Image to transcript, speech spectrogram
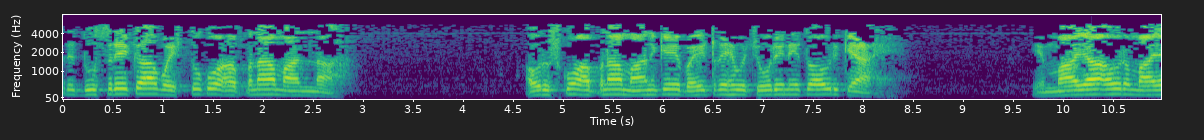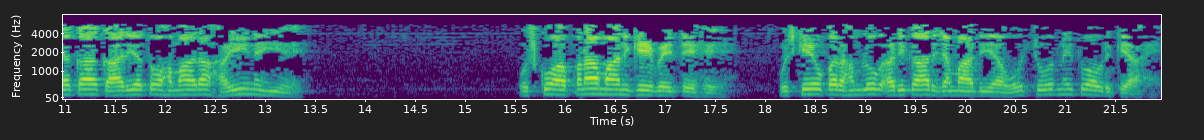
अरे, दूसरे का वस्तु को अपना मानना और उसको अपना मान के बैठ रहे वो चोरी, नहीं तो और क्या है? ये माया और माया का कार्य तो हमारा है ही नहीं है। उसको अपना मान के बैठे हैं। उसके ऊपर हम लोग अधिकार जमा दिया, वो चोर नहीं तो और क्या है?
